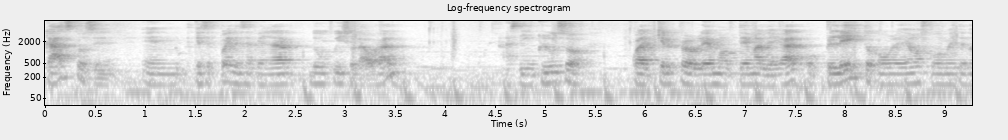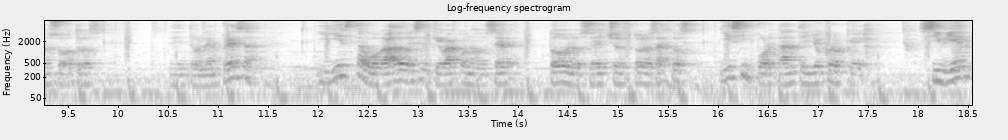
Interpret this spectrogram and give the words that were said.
gastos en, en, que se pueden desencadenar de un juicio laboral, hasta incluso cualquier problema o tema legal o pleito, como le llamamos comúnmente nosotros, dentro de la empresa. Y este abogado es el que va a conocer todos los hechos, todos los actos. Y es importante, yo creo que si bien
